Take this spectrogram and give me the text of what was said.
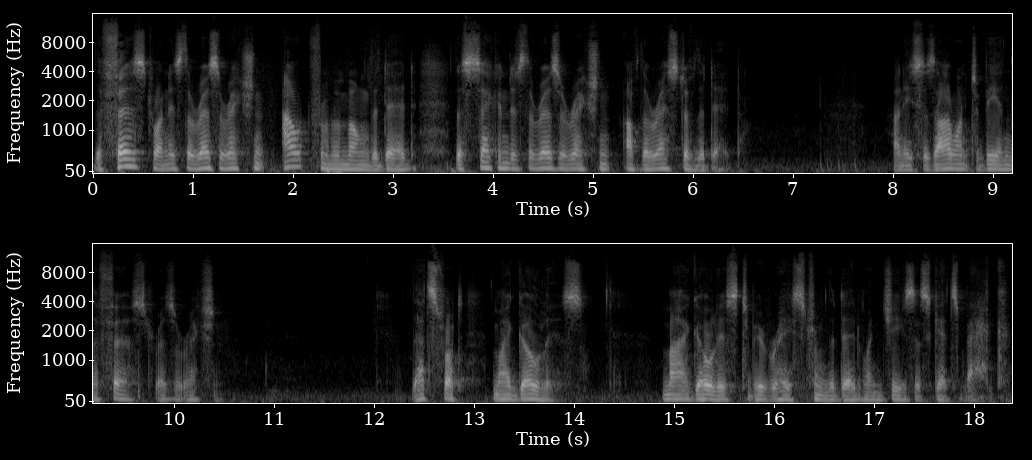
The first one is the resurrection out from among the dead, the second is the resurrection of the rest of the dead. And he says, I want to be in the first resurrection. That's what my goal is. My goal is to be raised from the dead when Jesus gets back.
